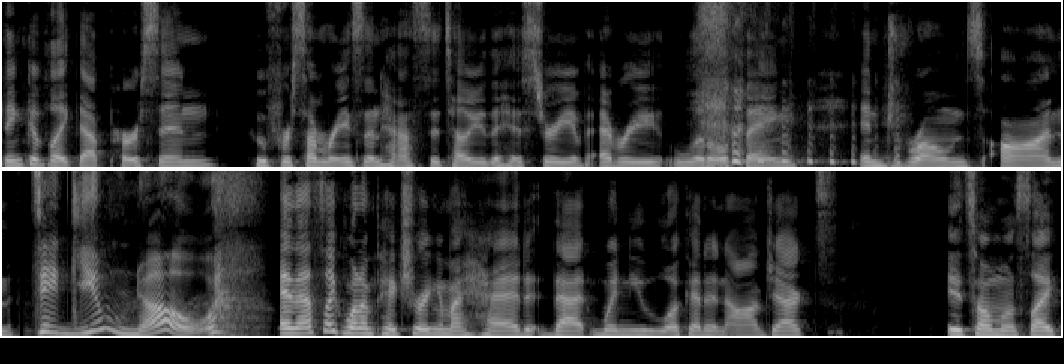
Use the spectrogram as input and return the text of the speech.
think of like that person who for some reason has to tell you the history of every little thing and drones on. Did you know? And that's like what I'm picturing in my head that when you look at an object, it's almost like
